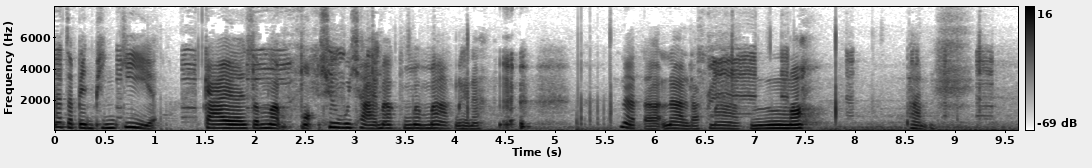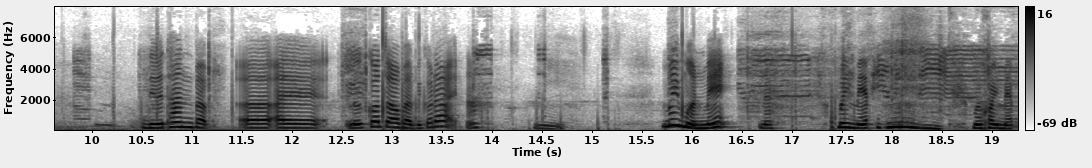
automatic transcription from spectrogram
น่าจะเป็นพิงกี้อะ กายสำหรับเหมาะชื่อผู้ชายมากมากเลยนะ หน้าตาน่ารักมากเนาะท่าน หรือท่านแบบเออไอหรือก็จะเอาแบบนี้ก็ได้นะนี่ไม่เหมือนเมะนะไม่แมปไม่ค่อยแมป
